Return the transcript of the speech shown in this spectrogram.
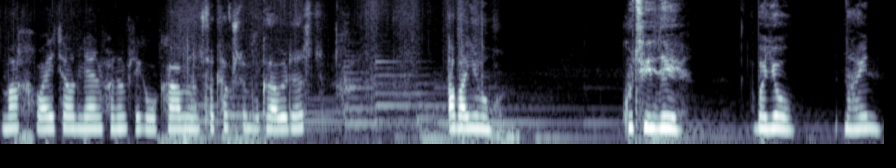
Mach weiter und lerne vernünftige Vokabeln und verkackst den Vokabeltest. Aber jo. Gute Idee. Aber jo. Nein.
